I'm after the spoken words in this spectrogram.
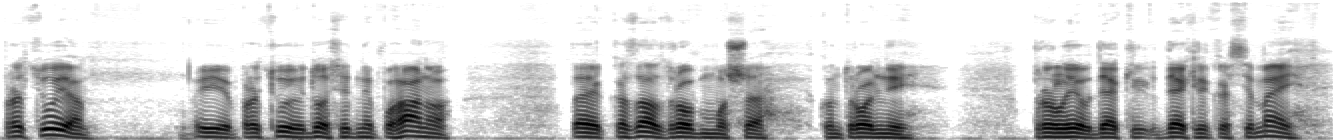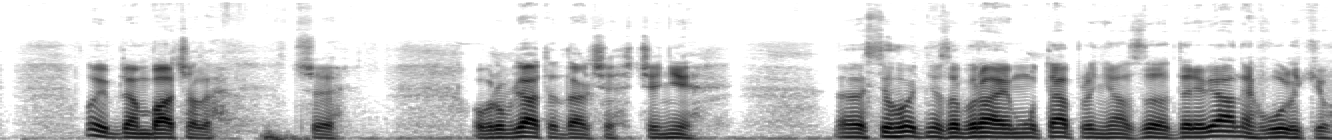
працює і працює досить непогано. Так як казав, зробимо ще контрольний пролив декіль- декілька сімей. Ну і будемо бачили, чи обробляти далі, чи ні. Е, Сьогодні забираємо утеплення з дерев'яних вуликів,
